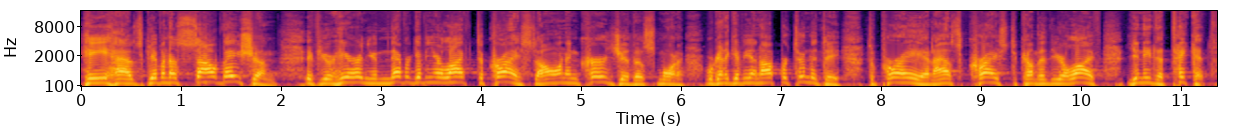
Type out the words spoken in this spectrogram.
He has given us salvation. If you're here and you've never given your life to Christ, I want to encourage you this morning. We're going to give you an opportunity to pray and ask Christ to come into your life. You need to take it.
